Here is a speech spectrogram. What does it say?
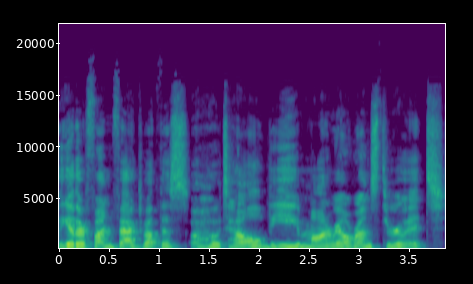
the other fun fact about this hotel, the monorail runs through it.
